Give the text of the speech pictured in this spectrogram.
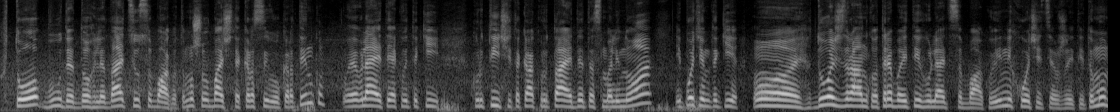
Хто буде доглядати цю собаку? Тому що ви бачите красиву картинку, уявляєте, як ви такий крутий чи така крута йдете з малінуа, і потім такі ой, дощ зранку, треба йти гуляти з собакою. І не хочеться вже йти. Тому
